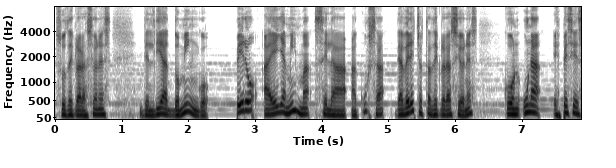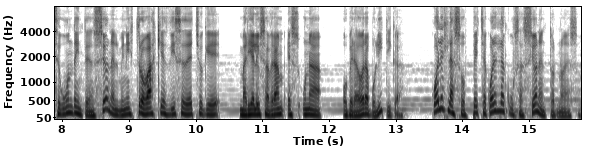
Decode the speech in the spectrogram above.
sus declaraciones del día domingo pero a ella misma se la acusa de haber hecho estas declaraciones con una especie de segunda intención. El ministro Vázquez dice de hecho que María Luisa Abraham es una operadora política. ¿Cuál es la sospecha, cuál es la acusación en torno a eso?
